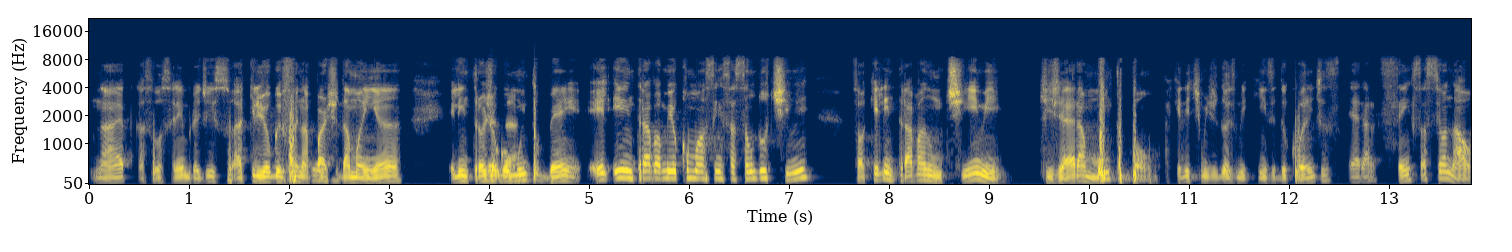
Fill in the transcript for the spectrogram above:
na época, se você lembra disso. Aquele jogo foi na parte da manhã. Ele entrou, Verdade. jogou muito bem. Ele, ele entrava meio como uma sensação do time, só que ele entrava num time que já era muito bom. Aquele time de 2015 do Corinthians era sensacional.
